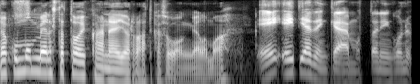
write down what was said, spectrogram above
No kun mun mielestä toikaan ei ole ratkaisuongelmaa. Ei, ei tietenkään, mutta niin kuin,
